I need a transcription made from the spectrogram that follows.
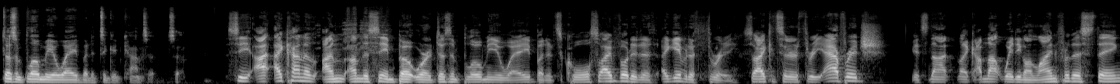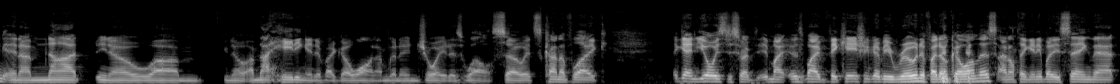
doesn't blow me away, but it's a good concept. So See, I, I kind of I'm on the same boat where it doesn't blow me away, but it's cool. So I voted a, I gave it a three. So I consider three average. It's not like I'm not waiting online for this thing, and I'm not you know um, you know I'm not hating it if I go on. I'm going to enjoy it as well. So it's kind of like again, you always describe am I, is my vacation going to be ruined if I don't go on this? I don't think anybody's saying that.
